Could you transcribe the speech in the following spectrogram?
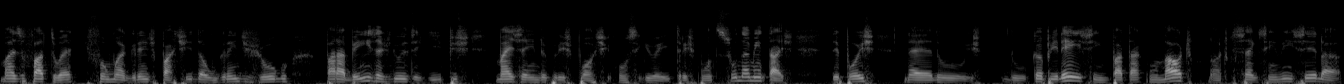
mas o fato é que foi uma grande partida, um grande jogo Parabéns às duas equipes, mais ainda para o esporte que conseguiu aí três pontos fundamentais. Depois né, do, do Campinense empatar com o Náutico. O Náutico segue sem vencer, na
